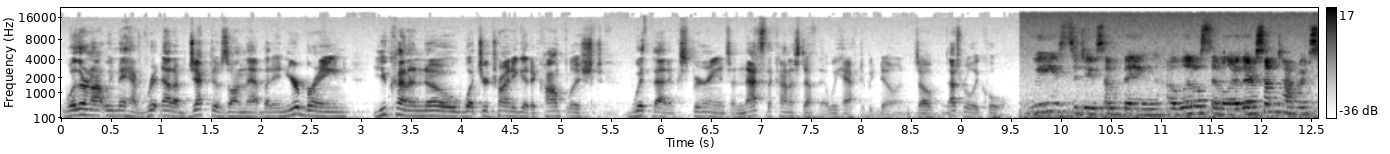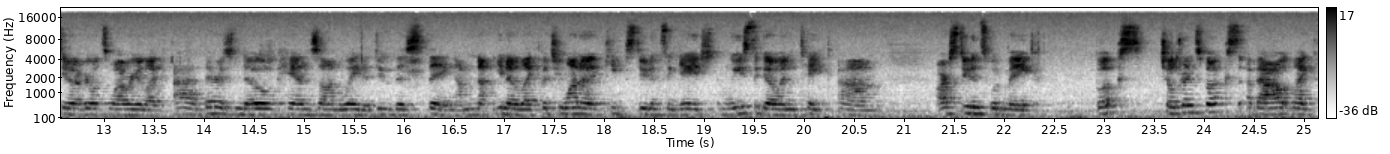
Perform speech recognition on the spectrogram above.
whether or not we may have written out objectives on that, but in your brain, you kind of know what you're trying to get accomplished with that experience, and that's the kind of stuff that we have to be doing. So that's really cool. We used to do something a little similar. There are some topics, you know, every once in a while where you're like, ah, there is no hands-on way to do this thing. I'm not, you know, like, but you want to keep students engaged. And we used to go and take, um, our students would make books, children's books about like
